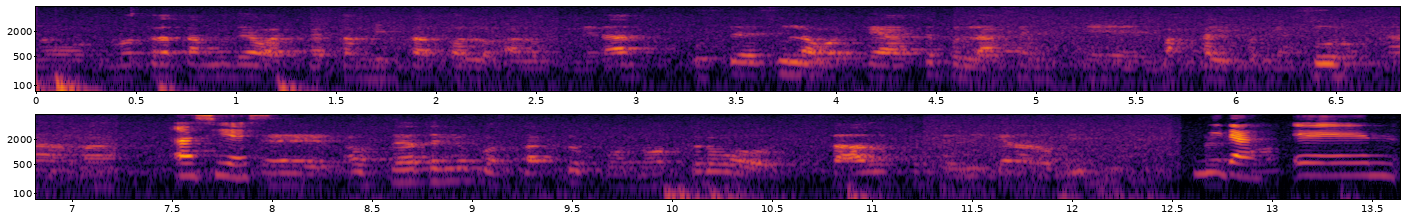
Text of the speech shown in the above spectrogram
no, no, tratamos de abarcar también tanto a lo, a lo general. Ustedes su labor que hace, pues la hacen en Baja California Sur, nada más. Así es. Eh, ¿Usted ha tenido contacto con otros estados que se dediquen a lo mismo? Mira, en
